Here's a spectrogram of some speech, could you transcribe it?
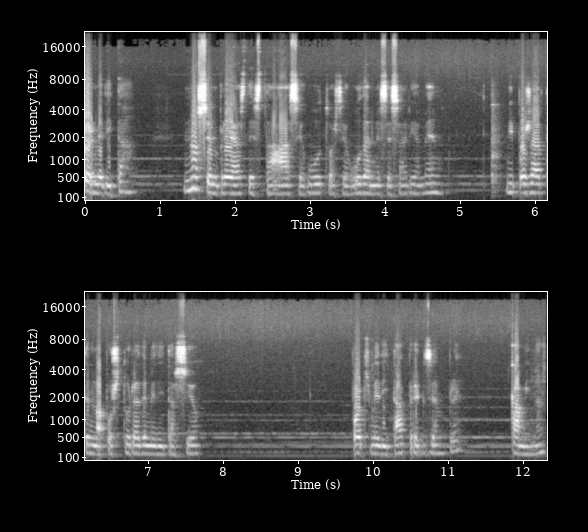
Per meditar, no sempre has d'estar assegut o asseguda necessàriament, ni posar-te en la postura de meditació. Pots meditar, per exemple, caminant,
